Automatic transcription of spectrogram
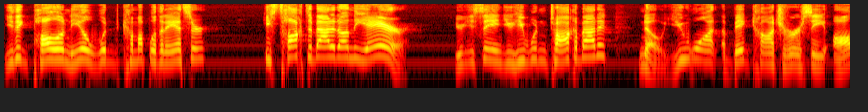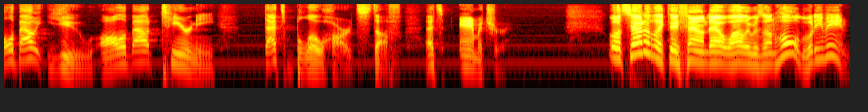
You think Paul O'Neill wouldn't come up with an answer? He's talked about it on the air. You're just saying you, he wouldn't talk about it? No, you want a big controversy all about you, all about Tierney. That's blowhard stuff. That's amateur. Well, it sounded like they found out while he was on hold. What do you mean?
